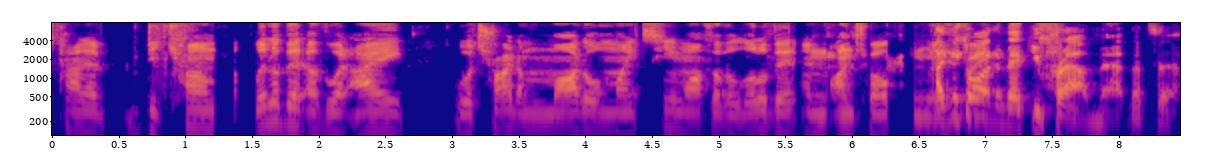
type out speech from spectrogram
kind of become a little bit of what I – will try to model my team off of a little bit and on 12 league, I just right? wanted to make you proud, Matt. That's it.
